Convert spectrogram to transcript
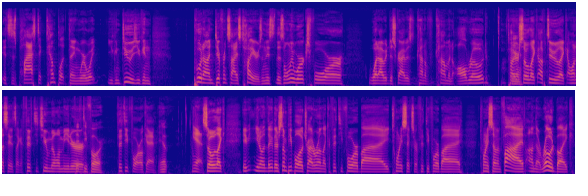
it's this plastic template thing where what you can do is you can put on different size tires and this this only works for what I would describe as kind of common all road tire. Yeah. So like up to like I want to say it's like a 52 millimeter 54. 54. Okay. Yep. Yeah. So like if you know there, there's some people who try to run like a 54 by 26 or 54 by 27.5 on their road bike.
